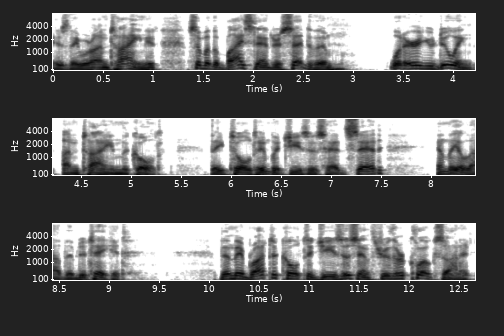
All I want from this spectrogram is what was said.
As they were untying it, some of the bystanders said to them, What are you doing, untying the colt? They told him what Jesus had said, and they allowed them to take it. Then they brought the colt to Jesus and threw their cloaks on it,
